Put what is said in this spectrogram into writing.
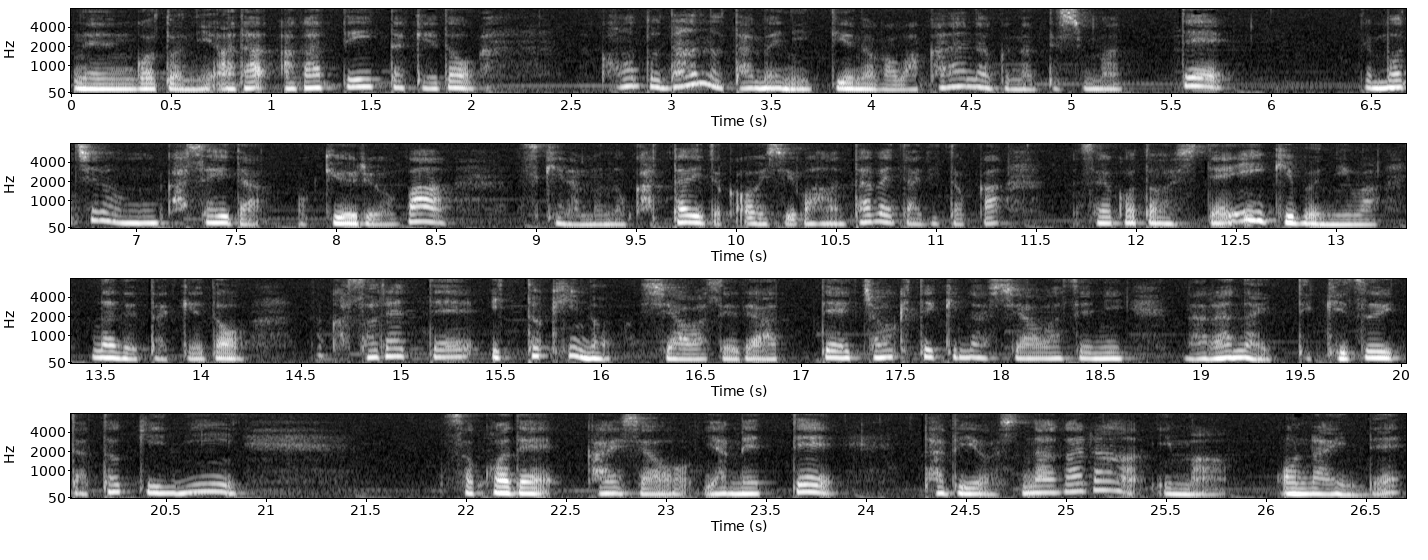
年ごとに上がっていったけど本当何のためにっていうのが分からなくなってしまってでもちろん稼いだお給料は好きなものを買ったりとか美味しいご飯食べたりとかそういうことをしていい気分にはなれたけどなんかそれって一時の幸せであって長期的な幸せにならないって気づいた時にそこで会社を辞めて旅をしながら今オンラインで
